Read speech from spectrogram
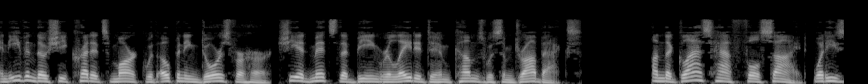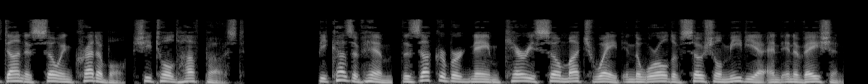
and even though she credits Mark with opening doors for her, she admits that being related to him comes with some drawbacks. On the glass-half-full side, what he's done is so incredible, she told HuffPost. Because of him, the Zuckerberg name carries so much weight in the world of social media and innovation.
